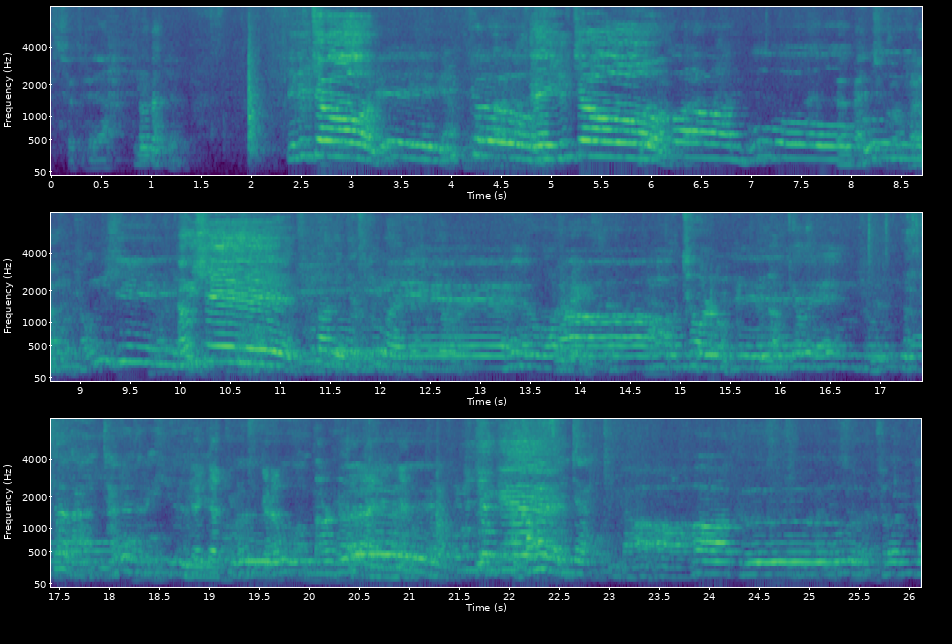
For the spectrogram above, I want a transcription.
쏟아 일전 일전 제1전 원관 무보 경신 경신 수단이 이제 쓰는 거예요. 있어가 자녀들이 이제 이제 그런 따로 일전계 가만히 이제 그 전자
